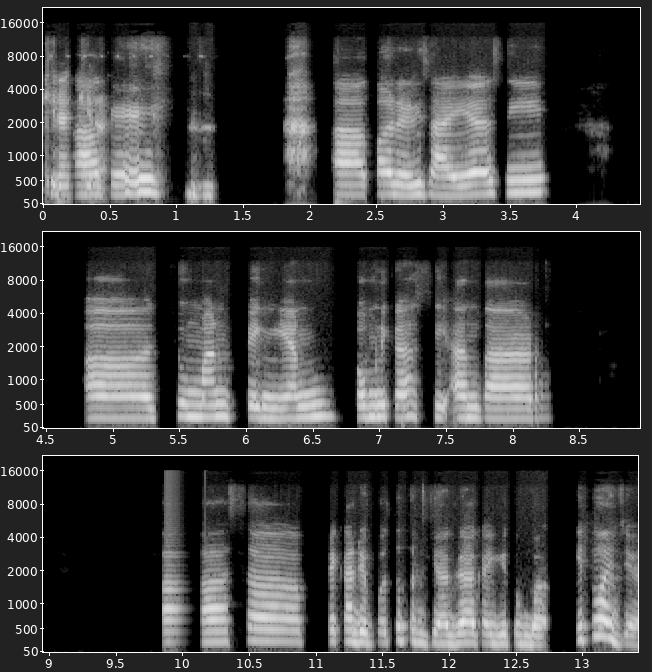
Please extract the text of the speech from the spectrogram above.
kira-kira oke okay. uh, kalau dari saya sih uh, cuman pengen komunikasi antar uh, se PK Depok itu terjaga kayak gitu Mbak. Itu aja.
